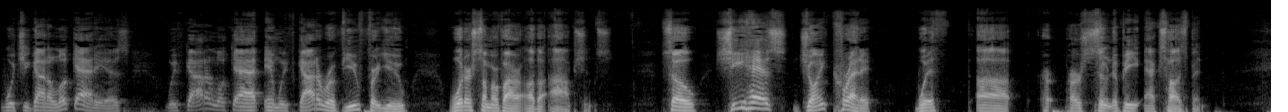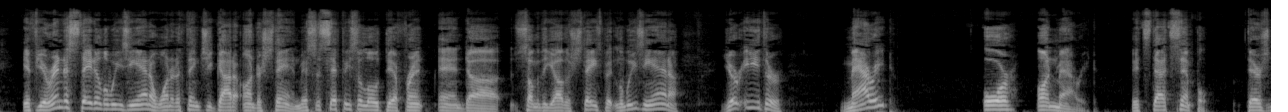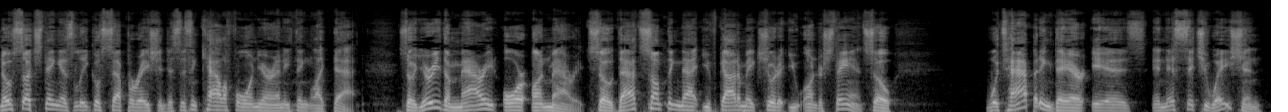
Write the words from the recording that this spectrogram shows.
What you got to look at is we've got to look at and we've got to review for you what are some of our other options? So she has joint credit with uh, her, her soon to be ex husband. If you're in the state of Louisiana, one of the things you got to understand Mississippi's a little different and uh, some of the other states, but in Louisiana, you're either married or unmarried. It's that simple. There's no such thing as legal separation. This isn't California or anything like that. So you're either married or unmarried. So that's something that you've got to make sure that you understand. So what's happening there is in this situation,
